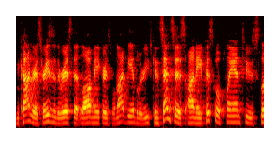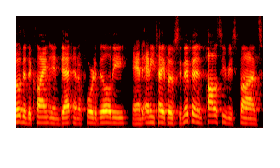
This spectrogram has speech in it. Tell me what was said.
in Congress raises the risk that lawmakers will not be able to reach consensus on a fiscal plan to slow the decline in debt and affordability and any type of significant policy response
